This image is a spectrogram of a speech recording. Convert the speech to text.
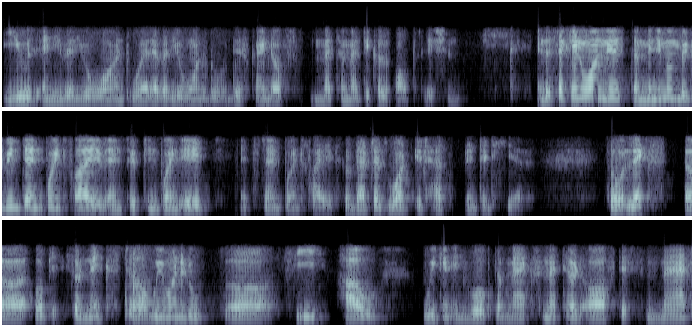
use anywhere you want, wherever you want to do this kind of mathematical operation. And the second one is the minimum between 10.5 and 15.8 it's 10.5 so that is what it has printed here so let's uh, okay so next uh, we wanted to uh, see how we can invoke the max method of this math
